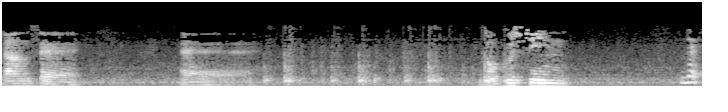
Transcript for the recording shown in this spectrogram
男性、えー、独身で、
